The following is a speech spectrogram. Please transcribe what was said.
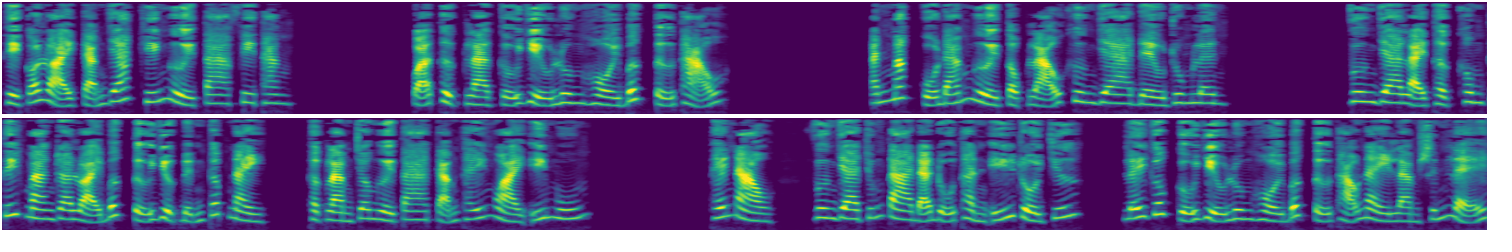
thì có loại cảm giác khiến người ta phi thăng. Quả thực là cửu diệu luân hồi bất tử thảo. Ánh mắt của đám người tộc lão Khương gia đều rung lên. Vương gia lại thật không tiếc mang ra loại bất tử dược đỉnh cấp này, thật làm cho người ta cảm thấy ngoài ý muốn. Thế nào, vương gia chúng ta đã đủ thành ý rồi chứ, lấy gốc cửu diệu luân hồi bất tử thảo này làm xính lễ.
